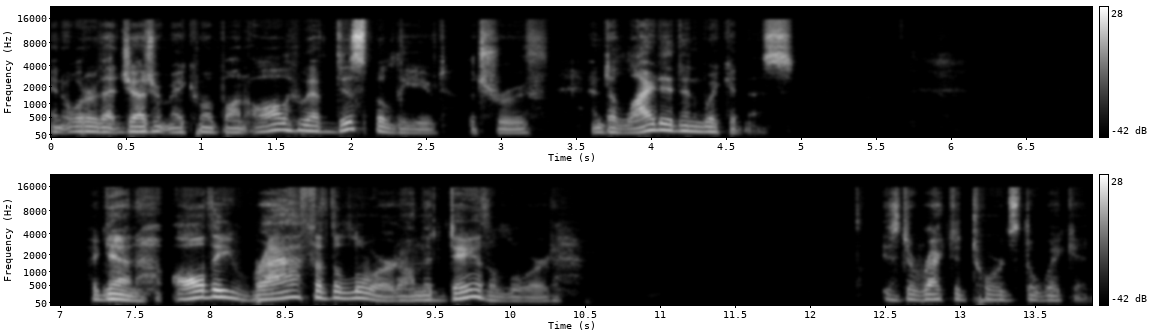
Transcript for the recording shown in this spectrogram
in order that judgment may come upon all who have disbelieved the truth and delighted in wickedness. Again, all the wrath of the Lord on the day of the Lord is directed towards the wicked.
